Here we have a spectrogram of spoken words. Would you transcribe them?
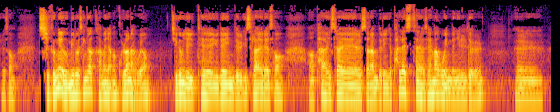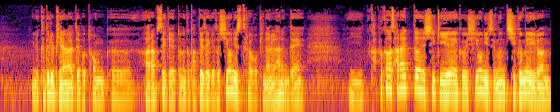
그래서 지금의 의미로 생각하면 약간 곤란하고요. 지금 이제 유태 유대인들 이스라엘에서 어, 파, 이스라엘 사람들이 이제 팔레스타인에서 행하고 있는 일들 그들을 비난할 때 보통 그 아랍 세계 또는 그 밖의 세계에서 시오니스트라고 비난을 하는데 이 카프카가 살아있던 시기의 그 시오니즘은 지금의 이런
